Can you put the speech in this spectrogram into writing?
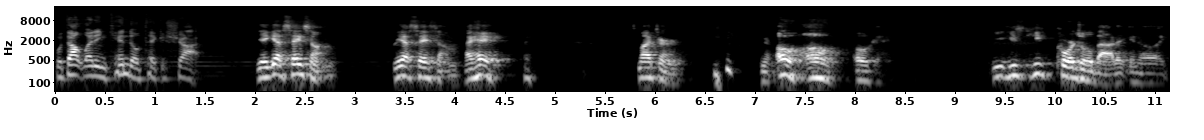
without letting Kendall take a shot. Yeah, you gotta say something. You gotta say something. Like, hey, it's my turn. you know, oh, oh, okay. He, he's he's cordial about it, you know. Like,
